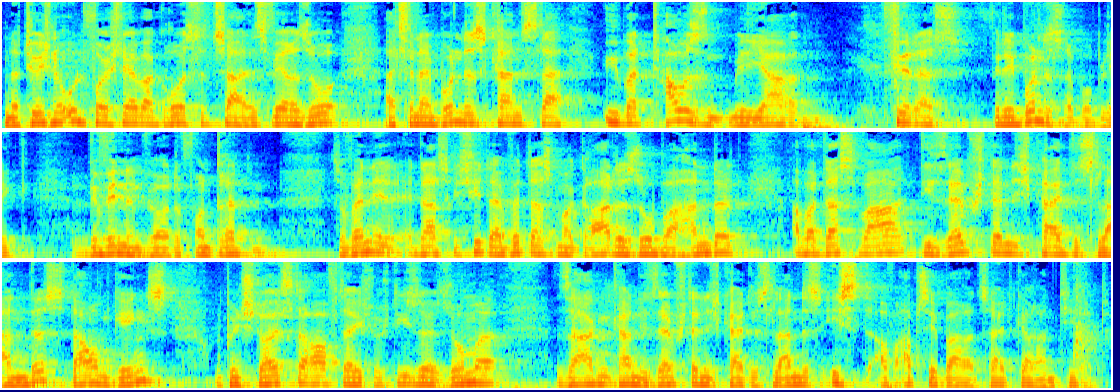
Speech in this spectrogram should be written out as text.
natürlich eine unvorstellbar große Zahl. Es wäre so, als wenn ein Bundeskanzler über 1000 Milliarden für, das, für die Bundesrepublik gewinnen würde von Dritten. So, wenn das geschieht, dann wird das mal gerade so behandelt. Aber das war die Selbstständigkeit des Landes. Darum ging es. Und bin stolz darauf, dass ich durch diese Summe sagen kann, die Selbstständigkeit des Landes ist auf absehbare Zeit garantiert.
